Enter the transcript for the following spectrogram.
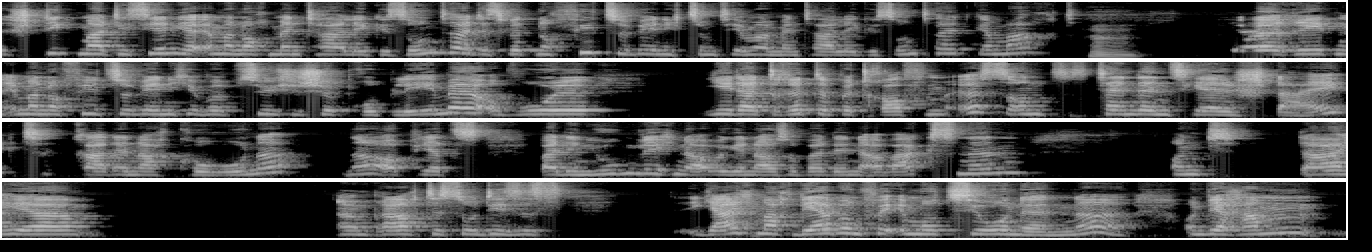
stigmatisieren ja immer noch mentale Gesundheit. Es wird noch viel zu wenig zum Thema mentale Gesundheit gemacht. Hm. Wir reden immer noch viel zu wenig über psychische Probleme, obwohl jeder Dritte betroffen ist und tendenziell steigt, gerade nach Corona. Ne, ob jetzt bei den Jugendlichen, aber genauso bei den Erwachsenen. Und daher ähm, braucht es so dieses, ja, ich mache Werbung für Emotionen. Ne? Und wir haben,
